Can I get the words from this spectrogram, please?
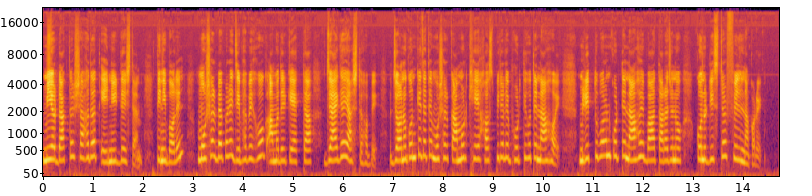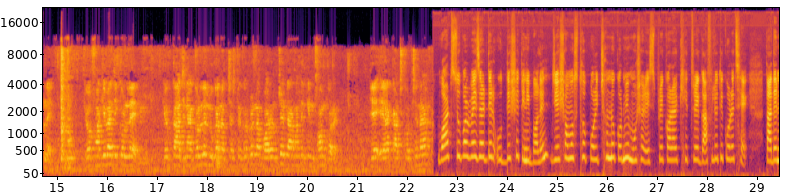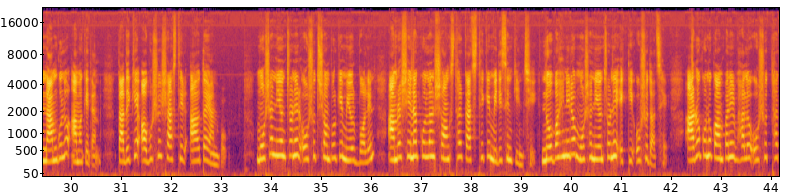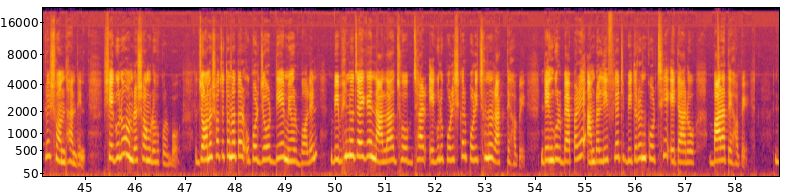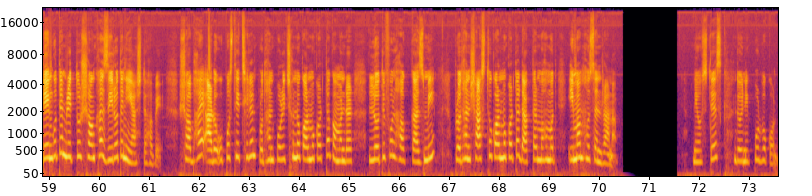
মেয়র ডাক্তার শাহাদাত এই নির্দেশ দেন। তিনি বলেন, মশার ব্যাপারে যেভাবে হোক আমাদেরকে একটা জায়গায় আসতে হবে। জনগণকে যাতে মশার কামড় খেয়ে হসপিটালে ভর্তি হতে না হয়, মৃত্যুবরণ করতে না হয় বা তারা যেন কোনো ডিস্টার্ব ফিল না করে। কেউ ফাঁকিবাজি করলে, কেউ কাজ না করলে লুকানোর চেষ্টা করবেন না, বরঞ্চ এটা আমাদেরকে ইনফর্ম করেন। যে এরা কাজ করছে না। ওয়ার্ড সুপারভাইজারদের উদ্দেশ্যে তিনি বলেন, যে সমস্ত পরিচ্ছন্ন কর্মী মশার স্প্রে করার ক্ষেত্রে গাফিলতি করেছে, তাদের নামগুলো আমাকে দেন। তাদেরকে অবশ্যই শাস্তির আওতায় আনব। মশা নিয়ন্ত্রণের ওষুধ সম্পর্কে মেয়র বলেন, আমরা সেনা কল্যাণ সংস্থার কাছ থেকে মেডিসিন কিনছি। নৌবাহিনীরও মশা নিয়ন্ত্রণে একটি ওষুধ আছে। আরও কোনো কোম্পানির ভালো ওষুধ থাকলে সন্ধান দিন। সেগুলো আমরা সংগ্রহ করব। জনসচেতনতার উপর জোর দিয়ে মেয়র বলেন, বিভিন্ন জায়গায় নালা, ঝোপঝাড় এগুলো পরিষ্কার পরিচ্ছন্ন রাখতে হবে। ডেঙ্গুর ব্যাপারে আমরা লিফলেট বিতরণ করছি, এটা আরও বাড়াতে হবে। ডেঙ্গুতে মৃত্যুর সংখ্যা জিরোতে নিয়ে আসতে হবে। সভায় আরও উপস্থিত ছিলেন প্রধান পরিচ্ছন্ন কর্মকর্তা কমান্ডার লতিফুল হক কাজমি, প্রধান স্বাস্থ্য কর্মকর্তা ডাক্তার মোহাম্মদ ইমাম হোসেন রানা। নিউজ ডেস্ক, দৈনিক পূর্বকোণ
